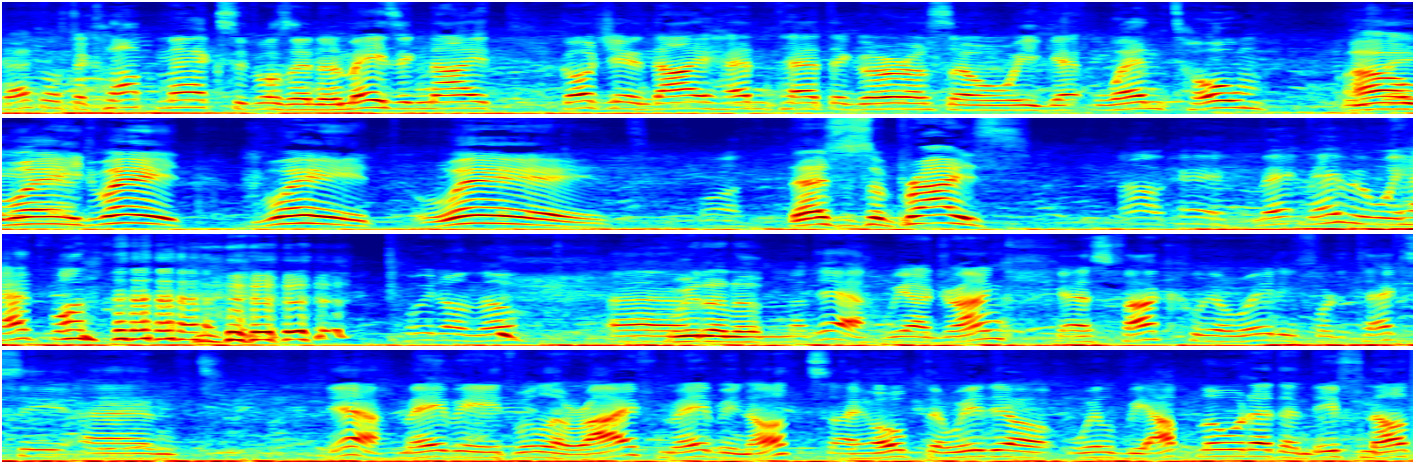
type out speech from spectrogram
That was the Club Max. It was an amazing night. Goggi and I hadn't had a girl, so we get went home. Oh, a, uh, wait, wait, wait, wait. What? There's a surprise. Ah, Okay, maybe we had one. we don't know. Um, We don't know. But yeah, we are drunk as fuck. We are waiting for the taxi, and yeah, maybe it will arrive, maybe not. I hope the video will be uploaded, and if not,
